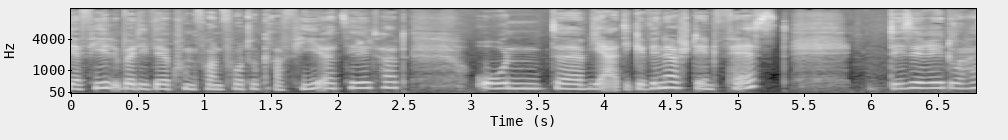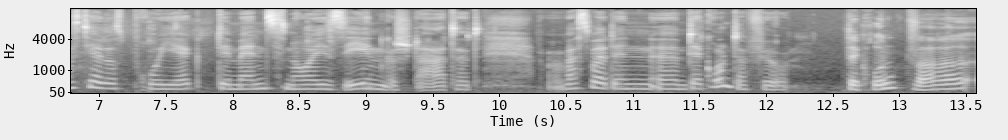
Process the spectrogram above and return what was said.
der viel über die Wirkung von Fotografie erzählt hat. Und äh, ja, die Gewinner stehen fest. Desiree, du hast ja das Projekt Demenz neu sehen gestartet. Was war denn äh, der Grund dafür? Der Grund war,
